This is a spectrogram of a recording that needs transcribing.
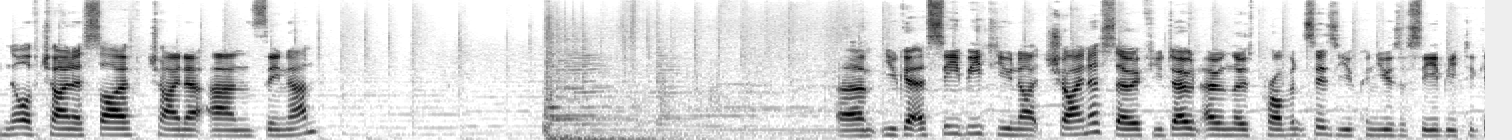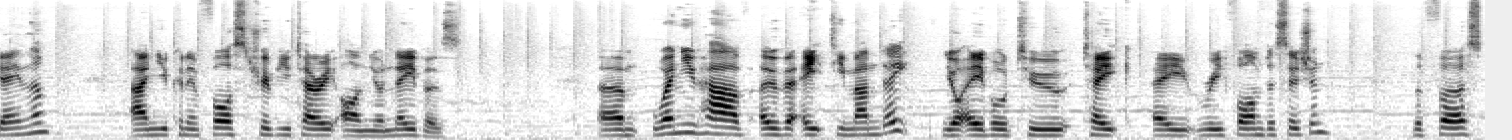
North China, South China, and Xinan. Um, you get a CB to unite China, so if you don't own those provinces, you can use a CB to gain them. And you can enforce tributary on your neighbours. Um, when you have over 80 mandate, you're able to take a reform decision. The first,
